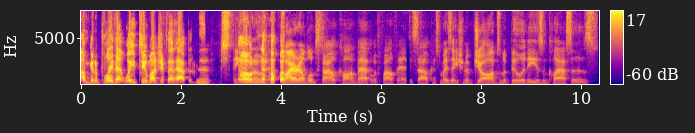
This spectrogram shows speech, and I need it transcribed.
I'm gonna play that way too much if that happens. Just think Oh, about no. it. Fire Emblem style combat, but with Final Fantasy style customization of jobs and abilities and classes.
